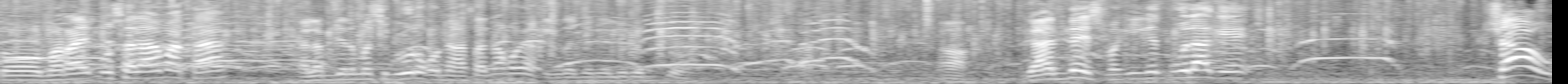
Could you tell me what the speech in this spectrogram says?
So marami po salamat ha. Alam nyo naman siguro kung nasan ako. Kita nyo yung likod ko. Ah, God bless. Mag-ingat po lagi. Ciao!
